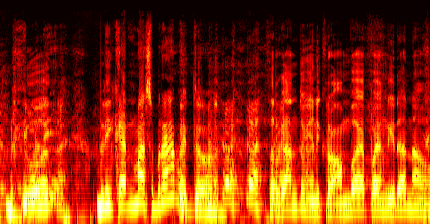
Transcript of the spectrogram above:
Beli, Dua- beli, belikan emas berapa itu? Tergantung yang di Keramba apa yang di danau.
